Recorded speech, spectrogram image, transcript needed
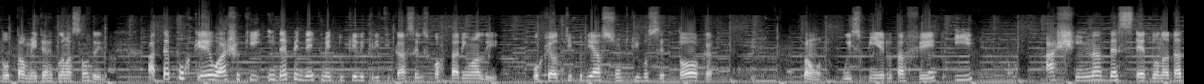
totalmente a reclamação dele. Até porque eu acho que, independentemente do que ele criticasse, eles cortariam ali. Porque é o tipo de assunto que você toca, pronto, o espinheiro tá feito e a China é dona da.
